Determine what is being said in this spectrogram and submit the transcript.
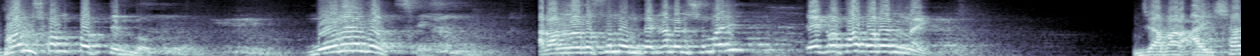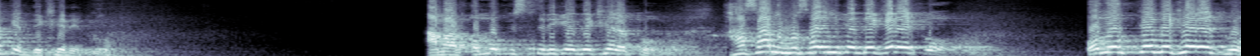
ধন সম্পত্তির লোক। মরে যাচ্ছে। আর আল্লাহ রসুল ইন্তেকালের সময় এ কথা বলেন নাই যে আমার আয়সাকে দেখে রেখো। আমার অমুক স্ত্রীকে দেখে রেখো। হাসান হুসাইনকে দেখে রেখো। অমুককে দেখে রেখো।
